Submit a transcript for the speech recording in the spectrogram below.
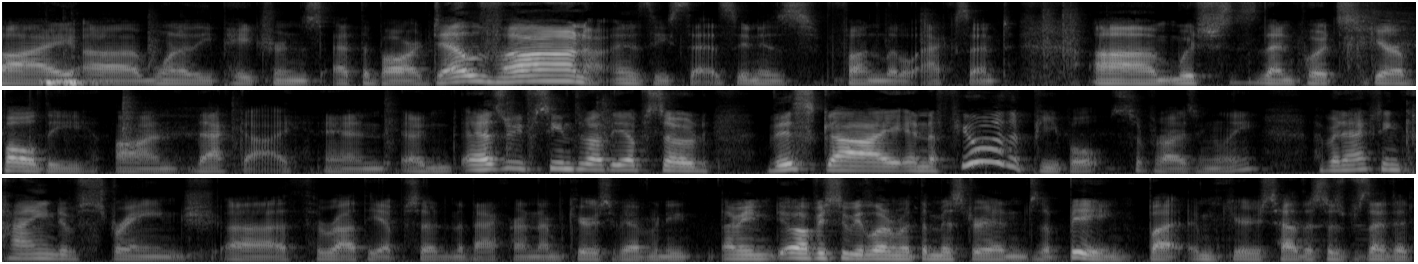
by uh, one of the patrons at the bar, Delvana, as he says in his fun little accent, um, which then puts Garibaldi on that guy. And, and as we've seen throughout the episode, this guy and a few other people, surprisingly, have been acting kind of strange uh, throughout the episode in the background. I'm curious if you have any. I mean, obviously we learn what the mystery ends up being, but I'm curious how this is presented.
